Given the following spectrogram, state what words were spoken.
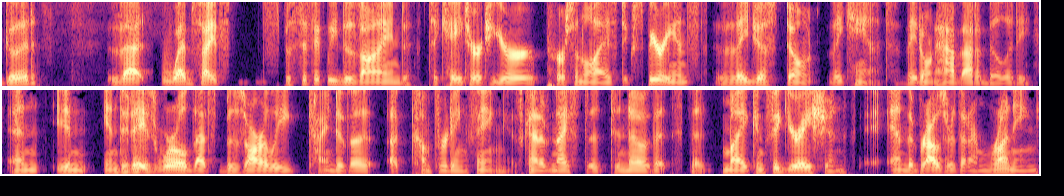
good that websites specifically designed to cater to your personalized experience they just don't they can't. They don't have that ability. And in in today's world that's bizarrely kind of a, a comforting thing. It's kind of nice to, to know that that my configuration and the browser that i'm running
